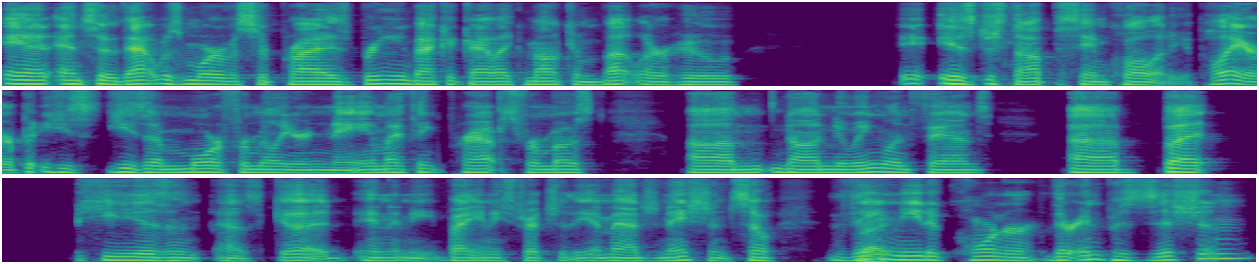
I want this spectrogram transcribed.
and and so that was more of a surprise. Bringing back a guy like Malcolm Butler, who is just not the same quality of player, but he's he's a more familiar name, I think, perhaps for most um, non New England fans. Uh, but he isn't as good in any by any stretch of the imagination. So they right. need a corner. They're in position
